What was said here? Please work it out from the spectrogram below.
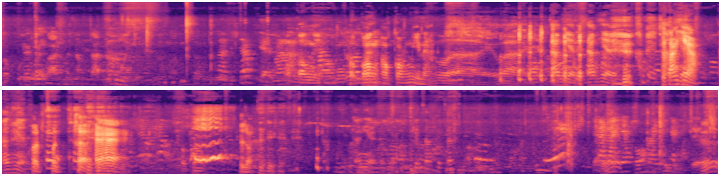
ก็ป่วยบ้านมันน้ำตาลน้อยน่าจะจับแขนมาเอากล้องนี่เอากล้องเอากล้องนี่นะว้ายว้าย ตั้งเฮียเลยตั้งเฮียเลยจะตั้งเฮียตั้งเฮียกดกดแฮ่เอากล้องเดี๋ยวก่อนตั้งเฮียตั้งเฮียเก็บตั้งเก็บตั้งเออ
